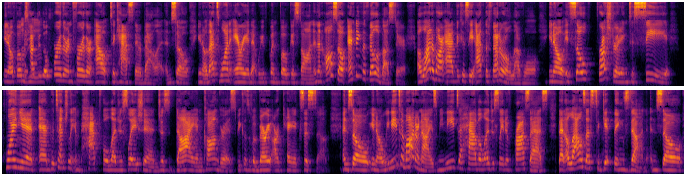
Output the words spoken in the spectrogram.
You know, folks have to mm-hmm. go further and further out to cast their ballot. And so, you know, that's one area that we've been focused on. And then also ending the filibuster. A lot of our advocacy at the federal level, you know, it's so frustrating to see poignant and potentially impactful legislation just die in Congress because of a very archaic system. And so, you know, we need to modernize. We need to have a legislative process that allows us to get things done. And so,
